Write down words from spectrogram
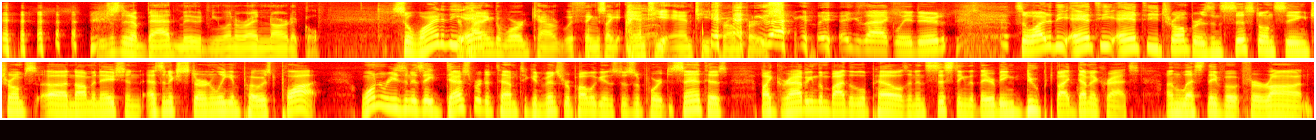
You're just in a bad mood and you want to write an article. So why did the You're an- the word count with things like anti anti Trumpers. exactly, exactly, dude. So why did the anti-anti Trumpers insist on seeing Trump's uh, nomination as an externally imposed plot? One reason is a desperate attempt to convince Republicans to support DeSantis by grabbing them by the lapels and insisting that they are being duped by Democrats unless they vote for Ron.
